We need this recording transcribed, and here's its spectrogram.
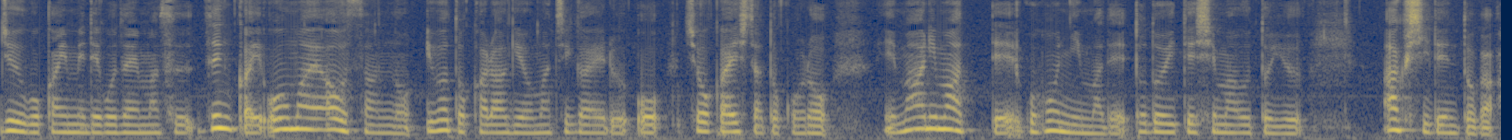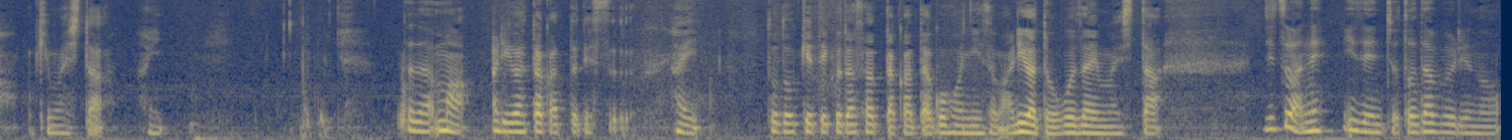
15回目でございます。前回大前青さんの「岩と唐揚げを間違える」を紹介したところえ回り回ってご本人まで届いてしまうというアクシデントが起きました、はい、ただまあありがたかったです。はい。届けてくださった方ご本人様ありがとうございました。実はね以前ちょっと W の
